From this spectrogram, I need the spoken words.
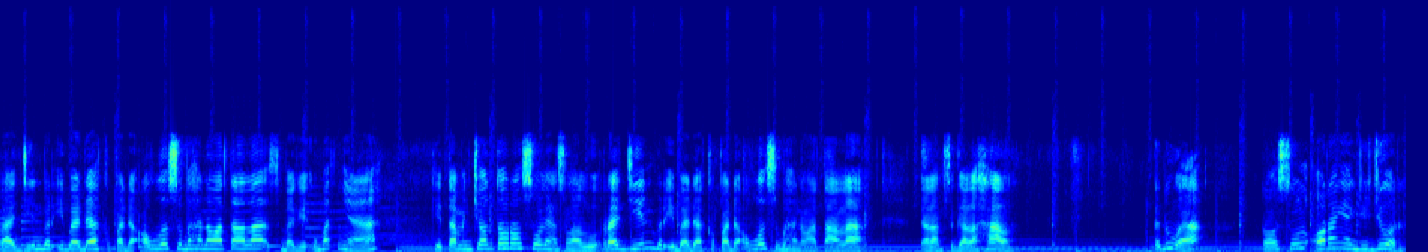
rajin beribadah kepada Allah Subhanahu wa taala sebagai umatnya. Kita mencontoh rasul yang selalu rajin beribadah kepada Allah Subhanahu wa taala dalam segala hal. Kedua, Rasul orang yang jujur,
